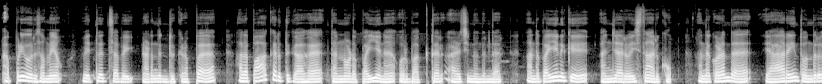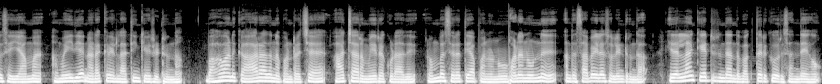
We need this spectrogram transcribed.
அப்படி ஒரு சமயம் வித்வத் சபை நடந்துட்டு இருக்கிறப்ப அதை பார்க்கறதுக்காக தன்னோட பையனை ஒரு பக்தர் அழைச்சிட்டு வந்திருந்தார். அந்த பையனுக்கு அஞ்சாறு வயசு தான் இருக்கும். அந்த குழந்தை யாரையும் தொந்தரவு செய்யாமல் அமைதியாக நடக்கிற எல்லாத்தையும் கேட்டுட்டு இருந்தான். பகவானுக்கு ஆராதனை பண்ணுறச்ச ஆச்சாரம் மீறக்கூடாது. ரொம்ப சிரத்தையாக பண்ணணும் பண்ணணும்னு அந்த சபையில் சொல்லிட்டு இருந்தா. இதெல்லாம் கேட்டுட்டு இருந்த அந்த பக்தருக்கு ஒரு சந்தேகம்.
